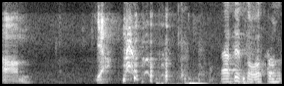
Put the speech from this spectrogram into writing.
um, yeah. that is awesome.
